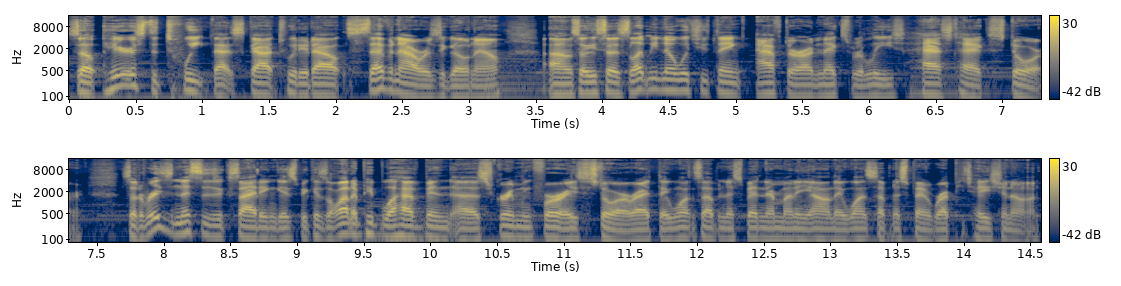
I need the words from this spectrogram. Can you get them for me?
So here's the tweet that Scott tweeted out seven hours ago now. Um, so he says, let me know what you think after our next release, hashtag store. So the reason this is exciting is because a lot of people have been uh, screaming for a store, right? They want something to spend their money on. They want something to spend reputation on.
